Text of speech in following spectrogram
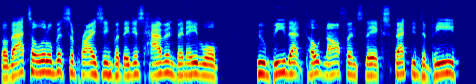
So that's a little bit surprising, but they just haven't been able to be that potent offense they expected to be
